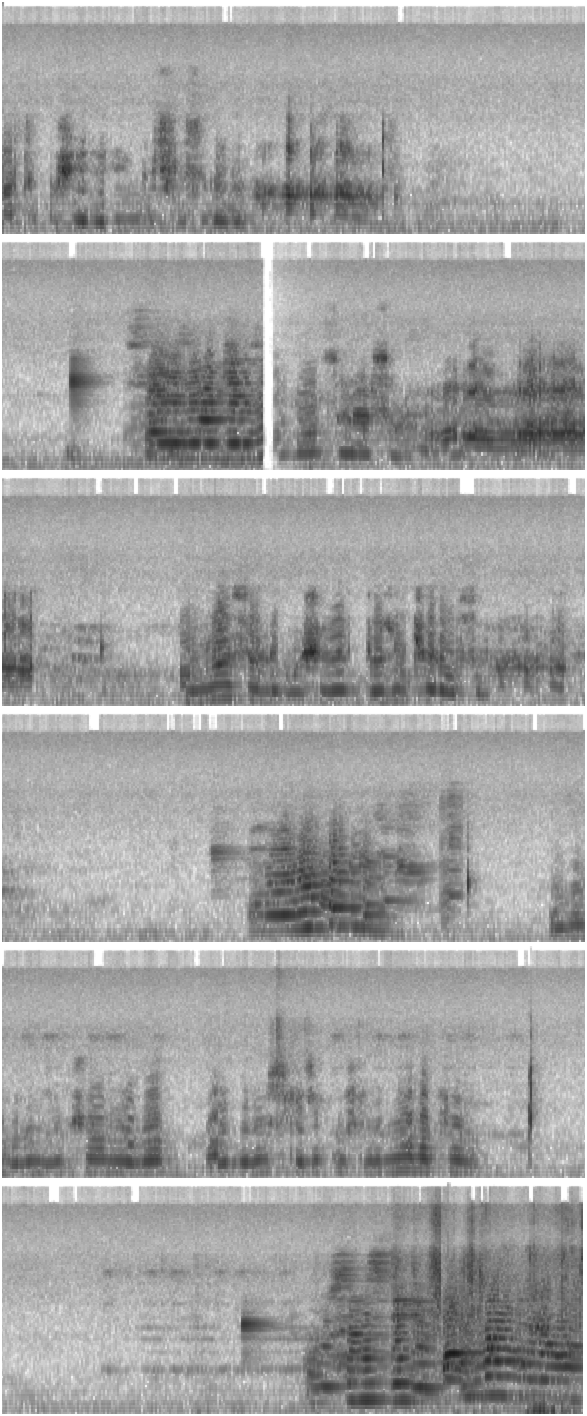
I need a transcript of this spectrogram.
Artık bu şehrin güçlüsü benim. Sen bizim amcanızı... Ondan seversin. Ondan sonra bu şehir gözün kör olsun. Hemen korkutacaksın. Oğlum bunun yükselmiyor be. Ben benim gibi niye bakıyorum? Onu sen istedin. Allah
